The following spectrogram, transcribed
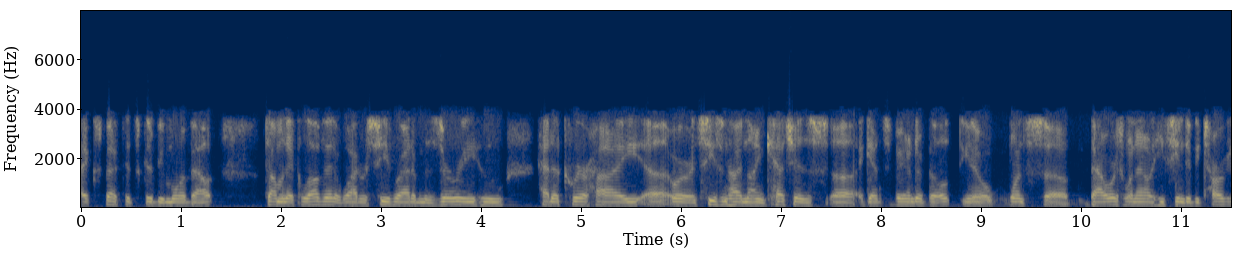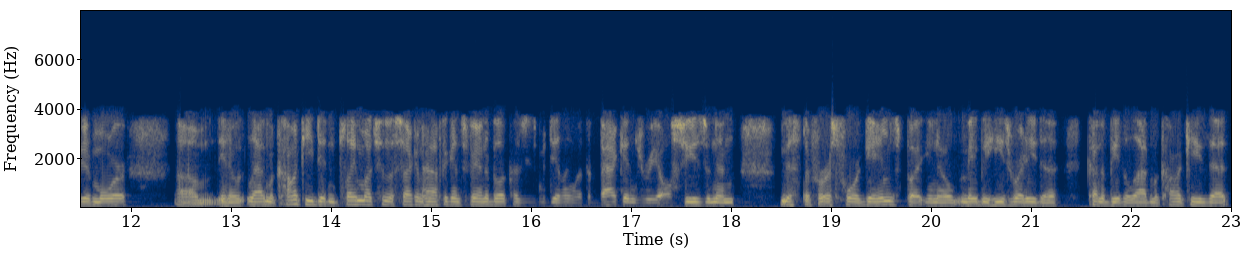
I expect it's going to be more about Dominic Lovett, a wide receiver out of Missouri, who had a career high uh, or a season high nine catches uh, against Vanderbilt. You know, once uh, Bowers went out, he seemed to be targeted more. Um, you know, Ladd McConkey didn't play much in the second half against Vanderbilt because he's been dealing with a back injury all season and missed the first four games. But you know, maybe he's ready to kind of be the Ladd McConkey that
